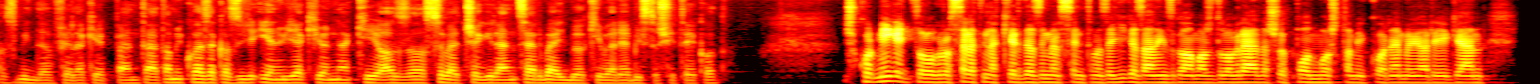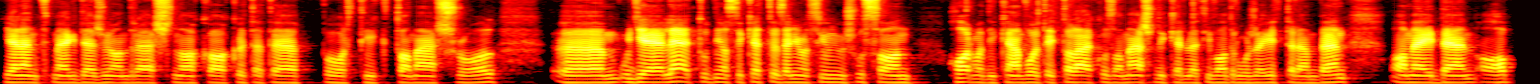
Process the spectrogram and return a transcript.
az mindenféleképpen. Tehát amikor ezek az ügy, ilyen ügyek jönnek ki, az a szövetségi rendszerbe egyből kiveri a biztosítékot. És akkor még egy dologról szeretnék kérdezni, mert szerintem ez egy igazán izgalmas dolog, ráadásul pont most, amikor nem olyan régen jelent meg Dezső Andrásnak a kötete Portik Tamásról. Ugye lehet tudni azt, hogy 2008. június 23-án volt egy találkozó a második kerületi Vadrózsa étteremben, amelyben a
